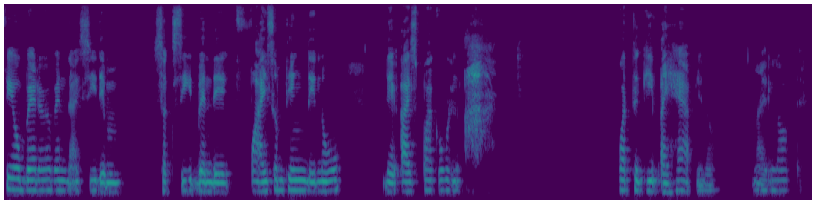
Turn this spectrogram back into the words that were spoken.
feel better when I see them succeed when they find something they know. Their eyes sparkle and ah, what a gift I have, you know. I love that.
